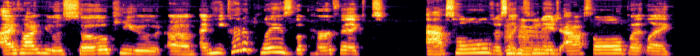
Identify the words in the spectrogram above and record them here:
I thought he was so cute. Um, and he kind of plays the perfect asshole, just like Mhm. teenage asshole, but like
